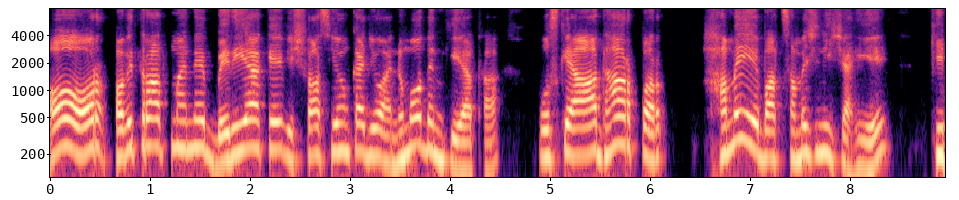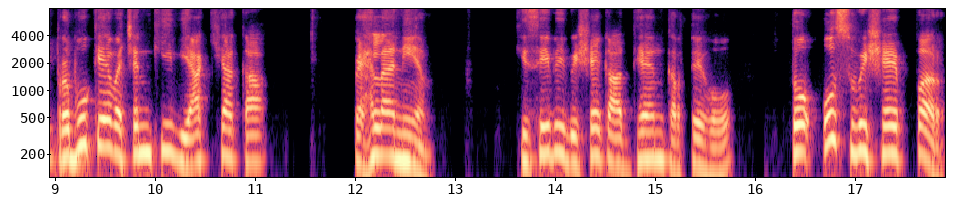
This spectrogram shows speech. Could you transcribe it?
और पवित्र आत्मा ने बेरिया के विश्वासियों का जो अनुमोदन किया था, उसके आधार पर हमें ये बात समझनी चाहिए कि प्रभु के वचन की व्याख्या का पहला नियम, किसी भी विषय का अध्ययन करते हो तो उस विषय पर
